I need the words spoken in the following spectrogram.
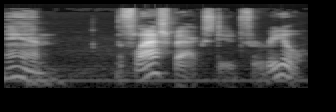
Man. The flashbacks, dude, for real.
